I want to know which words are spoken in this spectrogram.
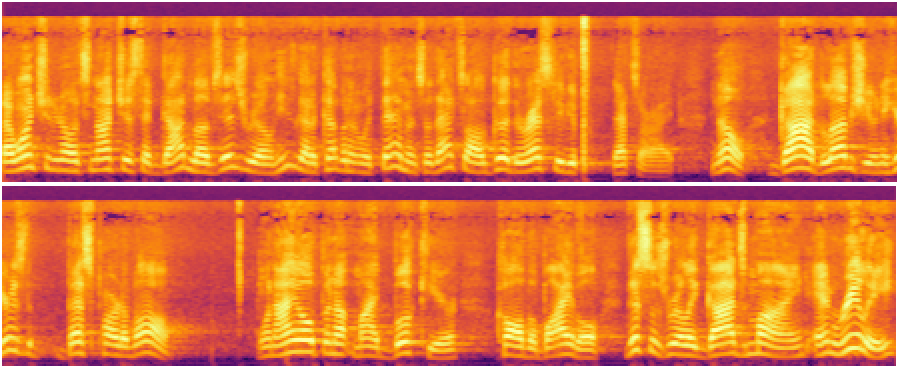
But I want you to know it's not just that God loves Israel and He's got a covenant with them, and so that's all good. The rest of you, that's all right. No, God loves you. And here's the best part of all. When I open up my book here called the Bible, this is really God's mind and really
